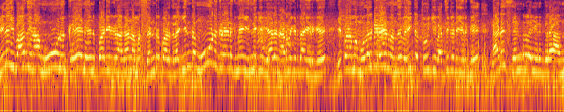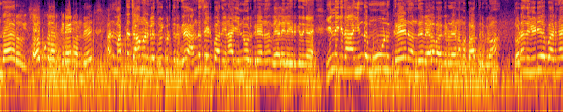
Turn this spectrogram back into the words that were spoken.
இன்னைக்கு பாத்தீங்கன்னா மூணு கிரேனு நிப்பாடி இருக்கிறாங்க. நம்ம சென்டர் பாலத்துல. இந்த மூணு கிரேனுக்குமே இன்னைக்கு வேலை நடந்துக்கிட்டு தான் இருக்கு. இப்போ நம்ம முதல் கிரேன் வந்து வெயிட்டை தூக்கி வச்சுக்கிட்டு இருக்கு. நடு சென்டரில் இருக்கிற அந்த சிவப்பு கலர் கிரேன் வந்து அது மற்ற சாமான்களை தூக்கி கொடுத்துருக்கு. அந்த சைடு பார்த்தீங்கன்னா இன்னொரு கிரேனு வேலையில் இருக்குதுங்க. இன்னைக்கு தான் இந்த மூணு கிரேன் வந்து வேலை பார்க்குறத நம்ம பார்த்துருக்குறோம். தொடர்ந்து வீடியோ பாருங்க.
